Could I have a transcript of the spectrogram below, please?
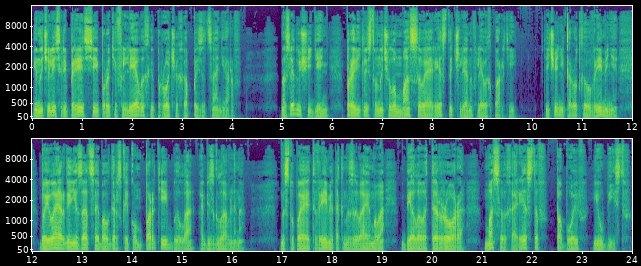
и начались репрессии против левых и прочих оппозиционеров. На следующий день правительство начало массовые аресты членов левых партий. В течение короткого времени боевая организация болгарской компартии была обезглавлена. Наступает время так называемого «белого террора», массовых арестов, побоев и убийств.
